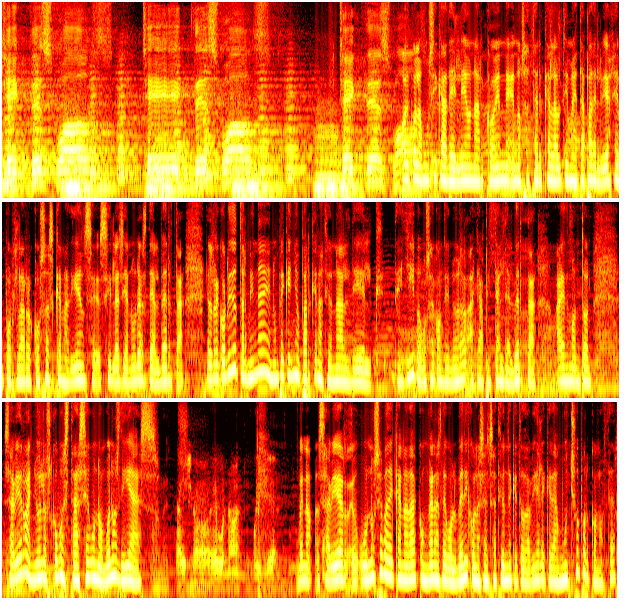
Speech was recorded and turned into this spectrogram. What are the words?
take this waltz, take this waltz. Hoy con la música de Leonard Cohen eh, nos acerca la última etapa del viaje por las rocosas canadienses y las llanuras de Alberta. El recorrido termina en un pequeño parque nacional de Elk. De allí vamos a continuar a la capital de Alberta, a Edmonton. Xavier Bañuelos, ¿cómo estás? Segundo, buenos días. Muy bien. Bueno, Xavier, uno se va de Canadá con ganas de volver y con la sensación de que todavía le queda mucho por conocer.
